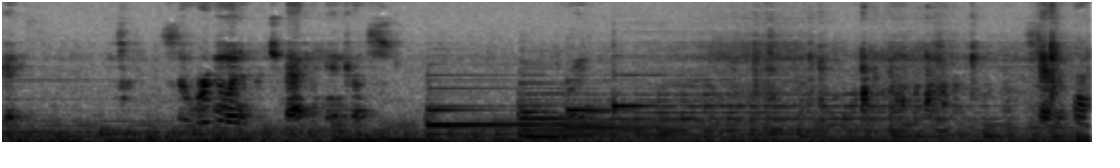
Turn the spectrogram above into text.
Okay. So we're going to put you back in handcuffs. Stand up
